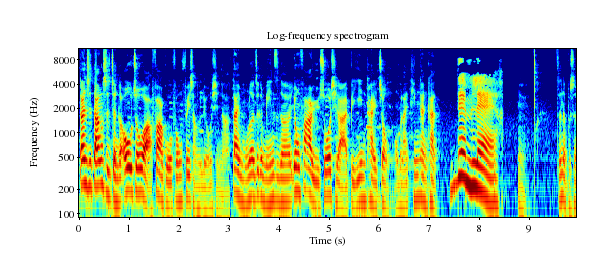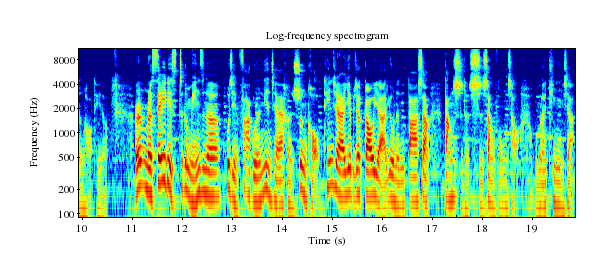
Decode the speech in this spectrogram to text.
但是当时整个欧洲啊，法国风非常的流行啊，戴姆勒这个名字呢，用法语说起来鼻音太重，我们来听看看。Daimler，嗯，真的不是很好听啊。而 Mercedes 这个名字呢，不仅法国人念起来很顺口，听起来也比较高雅，又能搭上当时的时尚风潮。我们来听一下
